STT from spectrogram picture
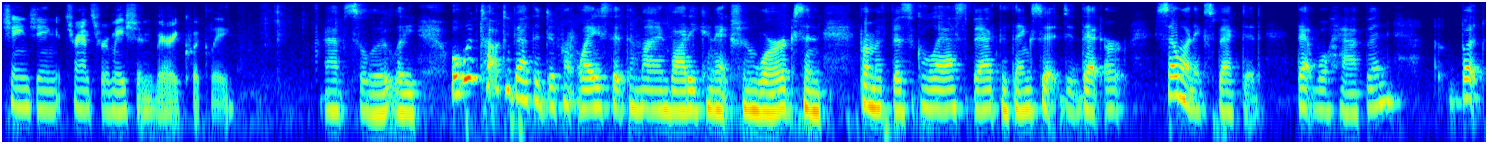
changing transformation very quickly. Absolutely. Well, we've talked about the different ways that the mind body connection works and from a physical aspect, the things that that are so unexpected that will happen. But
